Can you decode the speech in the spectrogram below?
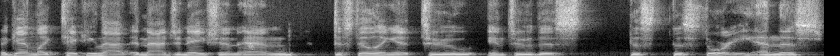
again like taking that imagination and distilling it to into this this this story and this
